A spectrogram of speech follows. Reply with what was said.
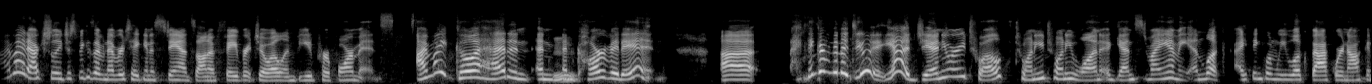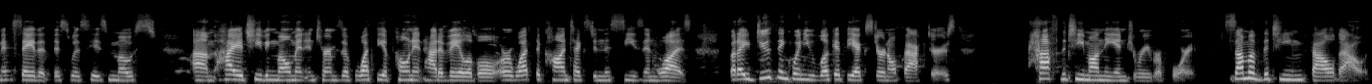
I might actually, just because I've never taken a stance on a favorite Joel Embiid performance, I might go ahead and, and, mm. and carve it in. Uh, I think I'm going to do it. Yeah, January 12th, 2021 against Miami. And look, I think when we look back, we're not going to say that this was his most um, high achieving moment in terms of what the opponent had available or what the context in the season was. But I do think when you look at the external factors, half the team on the injury report, some of the team fouled out.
